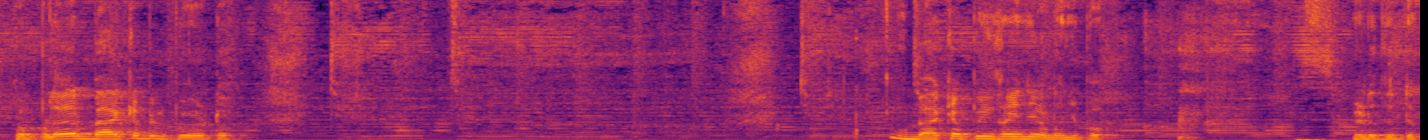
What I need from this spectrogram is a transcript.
ഇപ്പോൾ പ്ലെയർ ബാക്കപ്പിൽ പോയി കേട്ടോ. ബാക്കപ്പിൽ സൈൻ ചെയ്യണം ഇപ്പോൾ എടുത്തിട്ട്.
